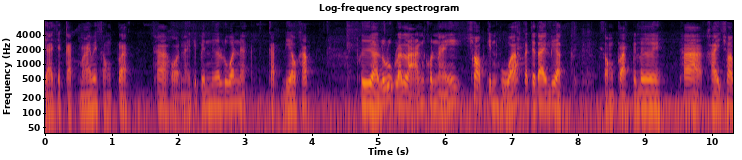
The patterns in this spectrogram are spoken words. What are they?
ยายจะกัดไม้ไว้สองกลัด ถ้าห่อไหนที่เป็นเนื้อล้วนเนี่ยกัดเดียวครับเผื่อลูกหลานคนไหนชอบกินหัวก็จะได้เลือกสองกลัดไปเลย ถ้าใครชอบ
